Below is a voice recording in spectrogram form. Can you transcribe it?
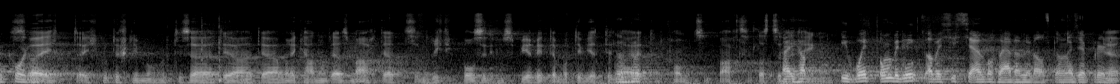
ich, cool. Es war echt, echt gute Stimmung. Und dieser, der, der Amerikaner, der das macht, der hat so einen richtig positiven Spirit, der motiviert die Leute und kommt und macht und lässt sie nicht hängen. ich wollte unbedingt, aber es ist ja einfach leider nicht ausgegangen, also blöd. Ja.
